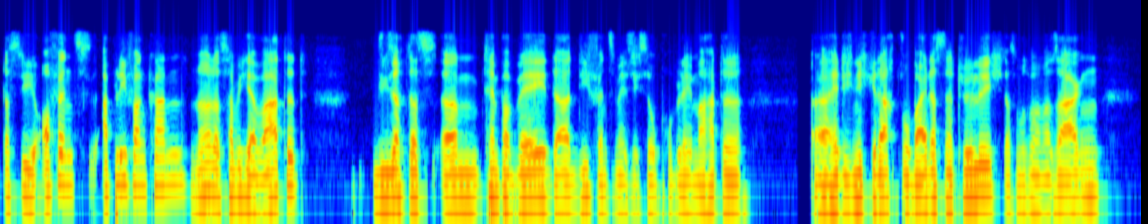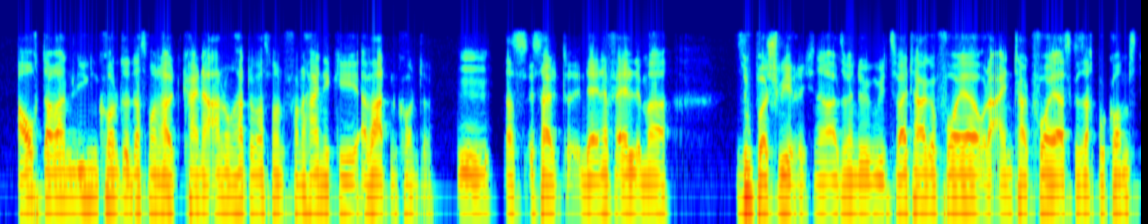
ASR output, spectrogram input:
dass die Offense abliefern kann. Ne, das habe ich erwartet. Wie gesagt, dass ähm, Tampa Bay da defensemäßig so Probleme hatte, äh, hätte ich nicht gedacht. Wobei das natürlich, das muss man mal sagen, auch daran liegen konnte, dass man halt keine Ahnung hatte, was man von Heineke erwarten konnte. Mhm. Das ist halt in der NFL immer super schwierig. Ne? Also wenn du irgendwie zwei Tage vorher oder einen Tag vorher erst gesagt bekommst,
